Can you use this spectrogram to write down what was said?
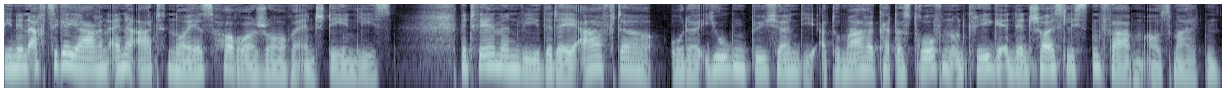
die in den 80er Jahren eine Art neues Horrorgenre entstehen ließ. Mit Filmen wie The Day After oder Jugendbüchern, die atomare Katastrophen und Kriege in den scheußlichsten Farben ausmalten.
